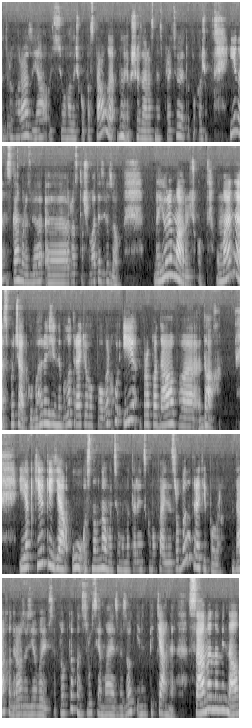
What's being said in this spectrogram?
з другого разу я ось цю галочку поставила. Ну, якщо зараз не спрацює, то покажу. І натискаємо розташувати зв'язок. Даю ремарочку. У мене спочатку в гаражі не було третього поверху і пропадав е, дах. І як тільки я у основному цьому материнському файлі зробила третій поверх, дах одразу з'явився. Тобто конструкція має зв'язок і він підтягне. Саме номінал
